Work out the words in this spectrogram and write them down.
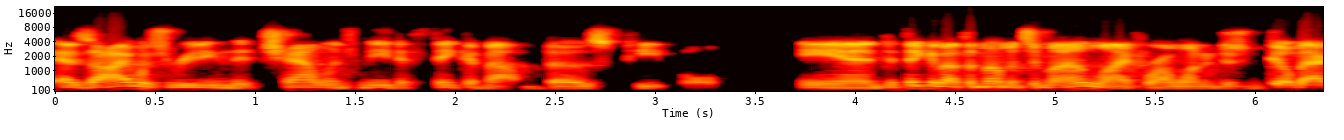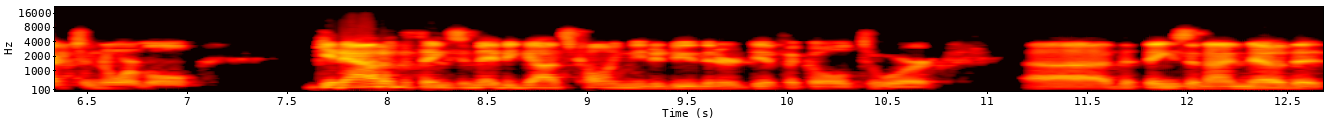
as I was reading that challenged me to think about those people and to think about the moments in my own life where I want to just go back to normal, get out of the things that maybe God's calling me to do that are difficult, or uh, the things that I know that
